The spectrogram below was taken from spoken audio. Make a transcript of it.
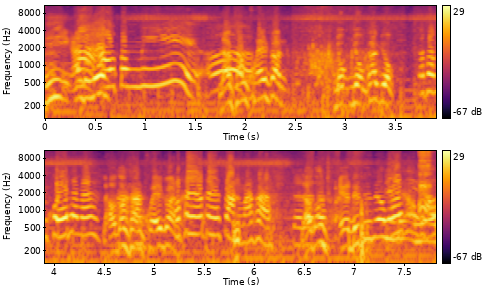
นี่อีกอันหนึงเอาตรงนี้ออเราทำเควสก่อนยกยกครับยก เราทำเควสใช่ไหมเราต้องทำเควสก่อน โอเคโอเคสั่งมาค่ะดี๋ยวเราต้องถอยเดี๋ยวเดี๋ยวเดี๋ยวเดี๋ยวไม่เอา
